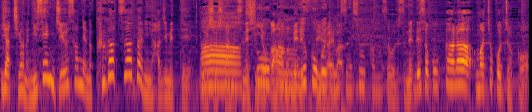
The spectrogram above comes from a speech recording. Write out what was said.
いや違うな、2013年の9月あたりに初めてご一緒したんですね、新横浜のベルズというライブよく覚えてますね、そ。そうですね。で、そこから、まあ、ちょこちょこ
